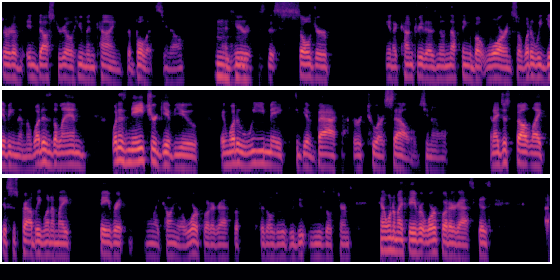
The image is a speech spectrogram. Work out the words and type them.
sort of industrial humankind, the bullets, you know. And Mhm. here's this soldier in a country that has known nothing about war. And so, what are we giving them? And what does the land, what does nature give you? And what do we make to give back or to ourselves, you know? And I just felt like this is probably one of my favorite, I don't like calling it a war photograph, but for those of you who do use those terms, kind of one of my favorite war photographs because uh,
